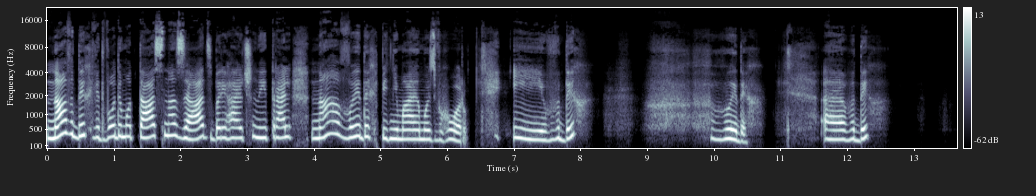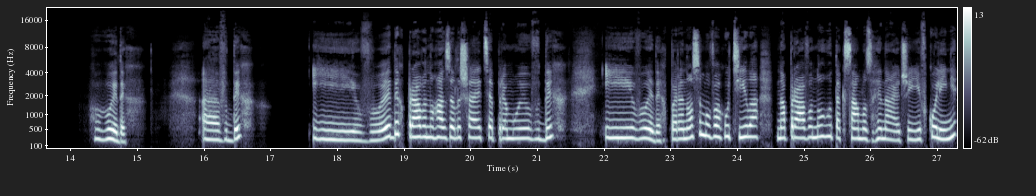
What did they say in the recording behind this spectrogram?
На вдих відводимо таз назад, зберігаючи нейтраль. На видих піднімаємось вгору. І вдих, видих, Е, вдих, видих, Е, вдих. І видих. Права нога залишається прямою вдих і видих. Переносимо вагу тіла на праву ногу, так само згинаючи її в коліні.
